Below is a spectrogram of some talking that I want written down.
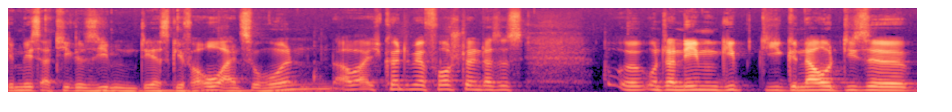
gemäß Artikel 7 DSGVO einzuholen. Aber ich könnte mir vorstellen, dass es äh, Unternehmen gibt, die genau diese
